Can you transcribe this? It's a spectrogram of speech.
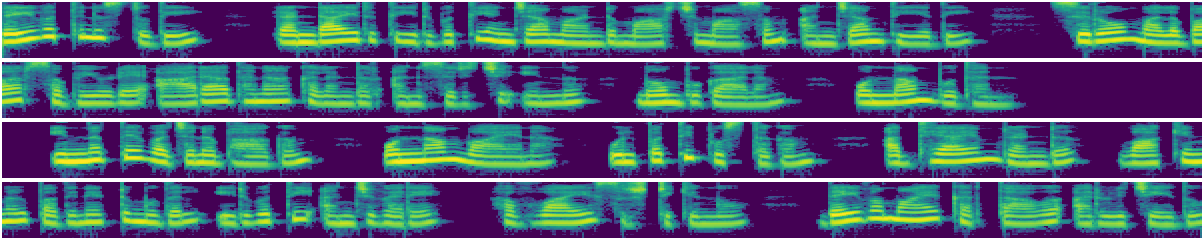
ദൈവത്തിന് സ്തുതി. രണ്ടായിരത്തി ഇരുപത്തിയഞ്ചാം ആണ്ട് മാർച്ച് മാസം അഞ്ചാം തീയതി സിറോ മലബാർ സഭയുടെ ആരാധനാ കലണ്ടർ അനുസരിച്ച് ഇന്ന് നോമ്പുകാലം ഒന്നാം ബുധൻ. ഇന്നത്തെ വചനഭാഗം ഒന്നാം വായന ഉൽപ്പത്തി പുസ്തകം അധ്യായം രണ്ട് വാക്യങ്ങൾ പതിനെട്ട് മുതൽ ഇരുപത്തി അഞ്ച് വരെ ഹവ്വായെ സൃഷ്ടിക്കുന്നു. ദൈവമായ കർത്താവ് അരുളി ചെയ്തു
